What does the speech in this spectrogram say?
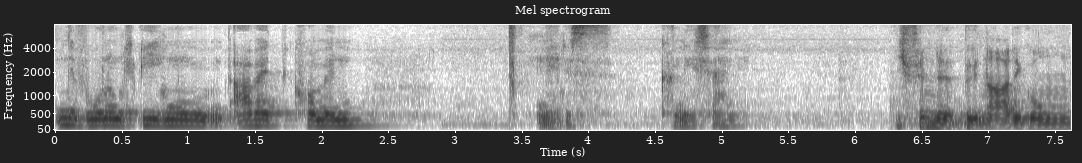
eine Wohnung kriegen, Arbeit bekommen. Nee, das kann nicht sein. Ich finde Begnadigung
